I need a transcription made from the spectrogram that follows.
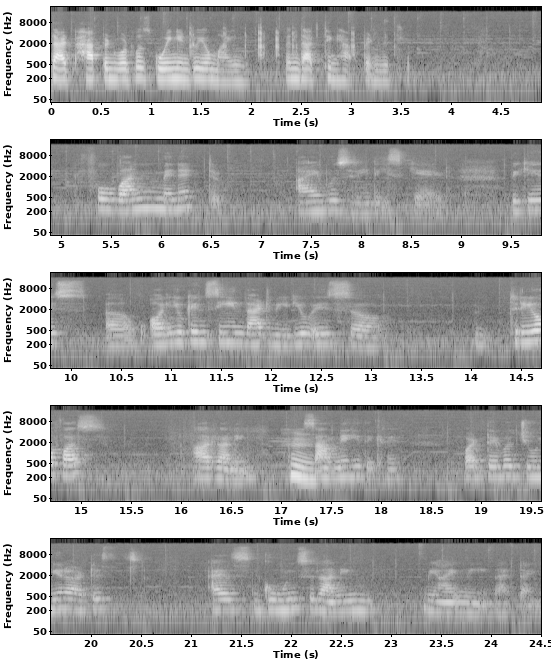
that happen what was going into your mind when that thing happen with you for one minute I was really scared because all you can see in that video is three of us are running hmm. सामने ही दिख रहे हैं। But they were junior artist as goons running behind me that time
